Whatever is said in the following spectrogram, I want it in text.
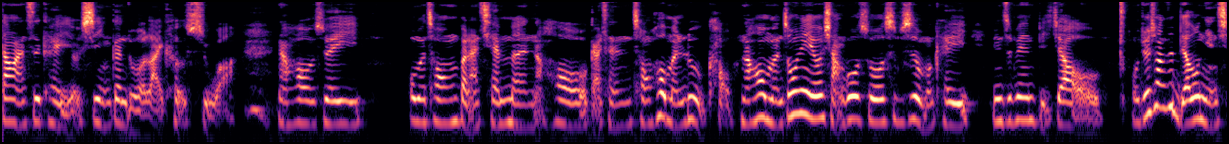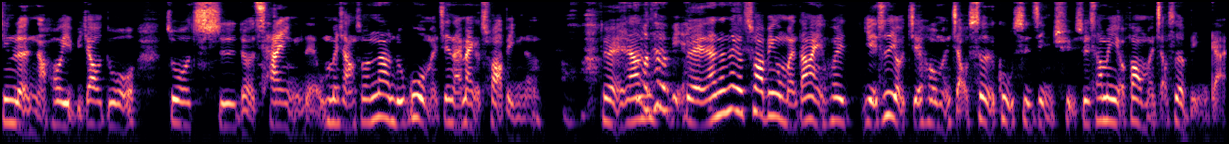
当然是可以有吸引更多的来客数啊，然后所以我们从本来前门，然后改成从后门入口，然后我们中间也有想过说，是不是我们可以因为这边比较，我觉得算是比较多年轻人，然后也比较多做吃的餐饮的，我们想说，那如果我们今天来卖个串冰呢？对，然后特别对，然后那个串冰我们当然也会也是有结合我们角色的故事进去，所以上面有放我们角色的饼干。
